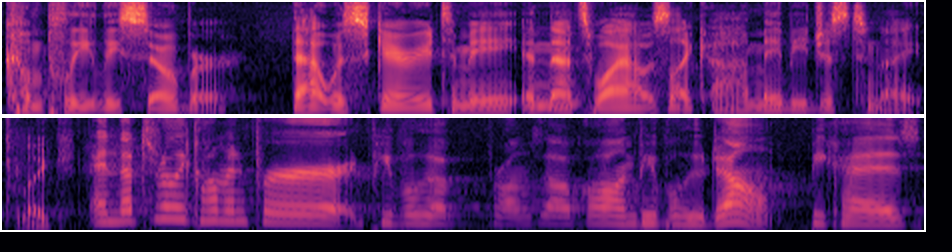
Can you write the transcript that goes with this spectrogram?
completely sober? That was scary to me, and that's why I was like, ah, maybe just tonight. Like, And that's really common for people who have problems with alcohol and people who don't, because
